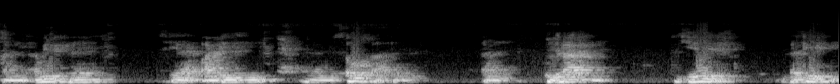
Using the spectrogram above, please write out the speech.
અને અમિતભાઈ સી આર પાટીલજી અને સૌ સાથે અને ગુજરાતને જે ગતિ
